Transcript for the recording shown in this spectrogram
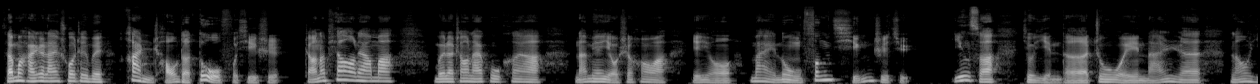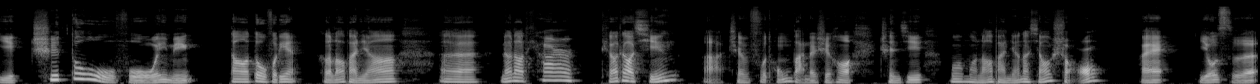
咱们还是来说这位汉朝的豆腐西施，长得漂亮吗？为了招来顾客呀，难免有时候啊，也有卖弄风情之举。因此啊，就引得周围男人老以吃豆腐为名，到豆腐店和老板娘呃聊聊天儿、调调情啊。趁付铜板的时候，趁机摸摸老板娘的小手，哎，由此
